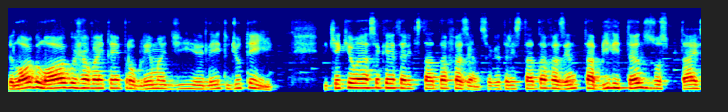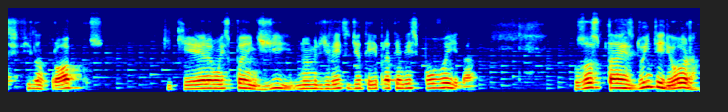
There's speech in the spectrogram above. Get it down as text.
logo, logo já vai ter problema de leito de UTI. E o que, que a Secretaria de Estado está fazendo? A Secretaria de Estado está fazendo, está habilitando os hospitais filantrópicos que queiram expandir o número de leitos de UTI para atender esse povo aí, tá? Os hospitais do interior,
